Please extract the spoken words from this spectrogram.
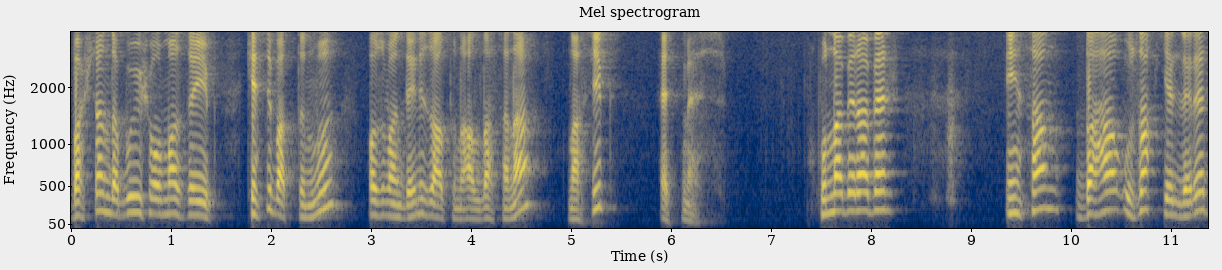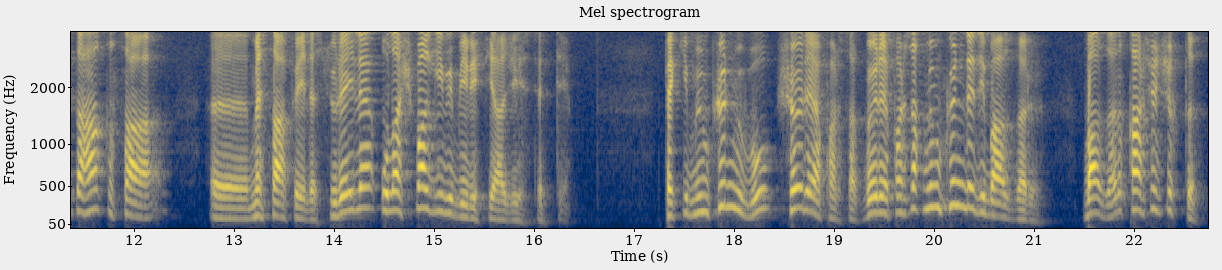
Baştan da bu iş olmaz deyip kesip attın mı? O zaman denizaltını Allah sana nasip etmez. Bununla beraber insan daha uzak yerlere daha kısa e, mesafeyle, süreyle ulaşma gibi bir ihtiyacı hissetti. Peki mümkün mü bu? Şöyle yaparsak, böyle yaparsak mümkün dedi bazıları. Bazıları karşı çıktı.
